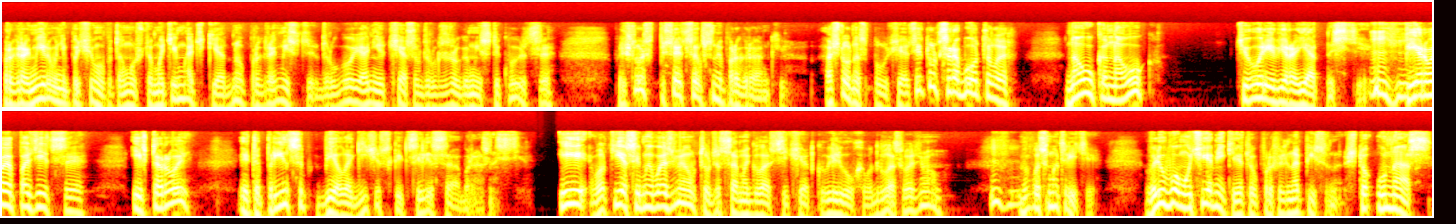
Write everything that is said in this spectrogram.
программирование. Почему? Потому что математики одно, программисты другое. Они часто друг с другом не стыкуются. Пришлось писать собственные программки. А что у нас получается? И тут сработала наука наук, теория вероятности. Мгм. Первая позиция. И второй – это принцип биологической целесообразности. И вот если мы возьмем тот же самый глаз сетчатку ухо, вот глаз возьмем, Мгм. вы посмотрите, в любом учебнике этого профиля написано, что у нас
